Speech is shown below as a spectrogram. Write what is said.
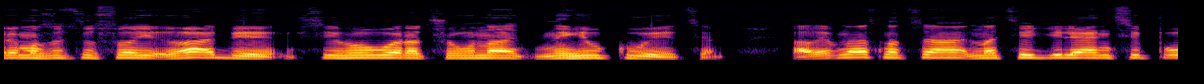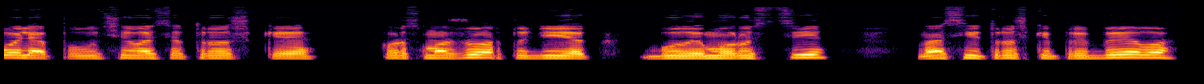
говоримо за цю сою абі, всі говорять, що вона не гілкується. Але в нас на, ця, на цій ділянці поля вийшло трошки форс-мажор, тоді як були морозці, нас її трошки прибило,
